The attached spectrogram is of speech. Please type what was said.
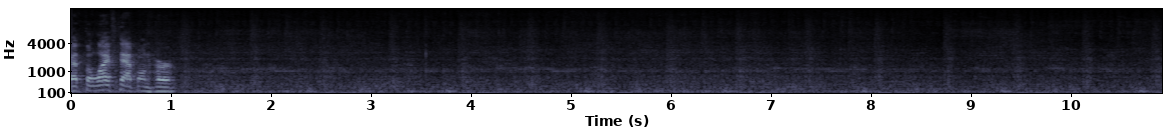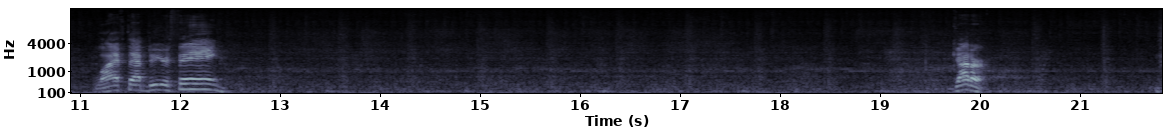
Got the life tap on her. Life tap, do your thing. Got her.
